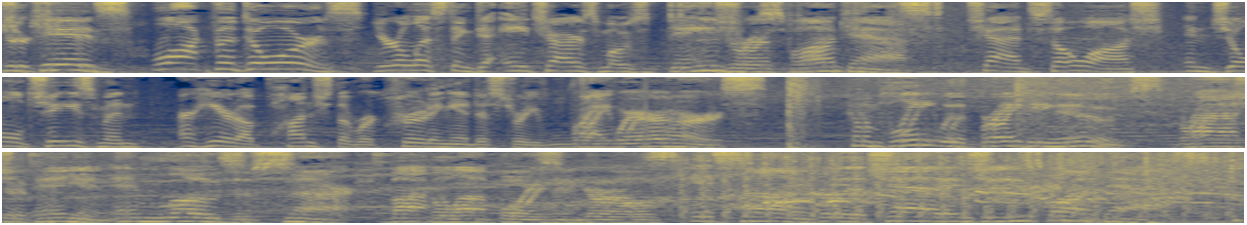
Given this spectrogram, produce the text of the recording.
your kids. Lock the doors. You're listening to HR's most dangerous podcast. Chad Sowash and Joel Cheeseman are here to punch the recruiting industry right where it hurts. Complete with breaking news, brash opinion, and loads of snark. Buckle up, boys and girls. It's time for the Chad and Cheese Podcast.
